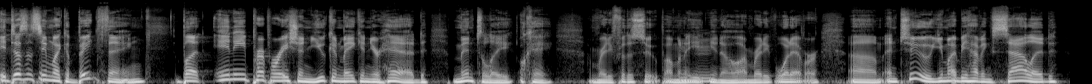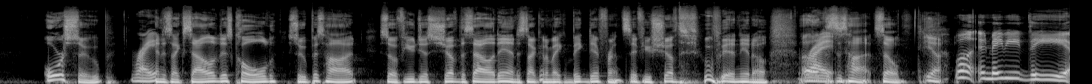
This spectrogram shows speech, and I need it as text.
It doesn't seem like a big thing, but any preparation you can make in your head mentally, okay, I'm ready for the soup. I'm going to Mm-hmm. eat, you know, I'm ready for whatever. Um, and two, you might be having salad or soup. Right. And it's like salad is cold, soup is hot. So if you just shove the salad in, it's not going to make a big difference. If you shove the soup in, you know, oh, Right. this is hot. So yeah. Well, and maybe the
